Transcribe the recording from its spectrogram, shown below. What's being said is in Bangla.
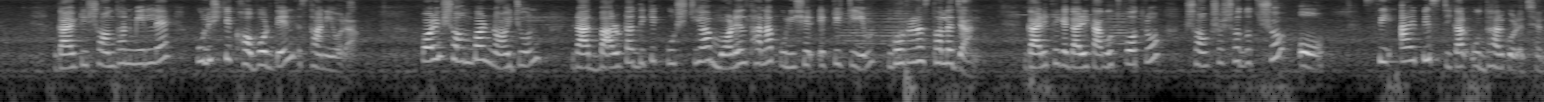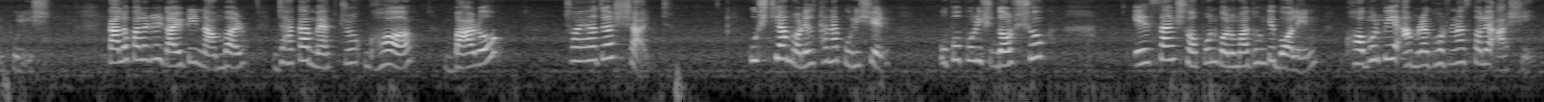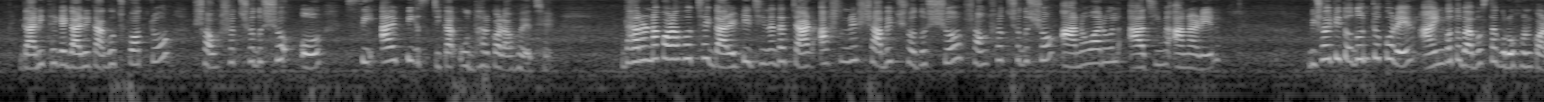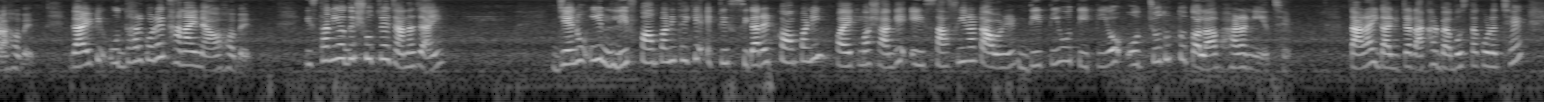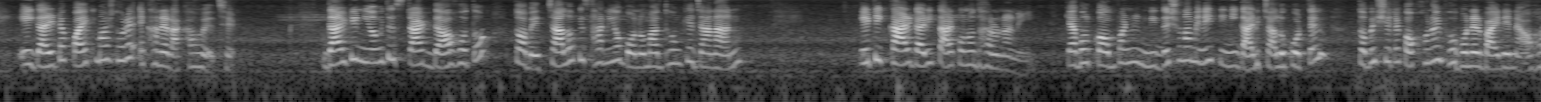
গাড়িটির সন্ধান মিললে পুলিশকে খবর দেন স্থানীয়রা। পরে সোমবার নয় জুন রাত বারোটার দিকে কুষ্টিয়া মডেল থানা পুলিশের একটি টিম ঘটনাস্থলে যান। গাড়ি থেকে গাড়ির কাগজপত্র, সংসদ সদস্য ও সিআইপি স্টিকার উদ্ধার করেছেন পুলিশ। কালো কালারের গাড়িটির নাম্বার ঢাকা মেট্রো ঘ বারো ছয় হাজার ষাট। কুষ্টিয়া মডেল থানা পুলিশের উপপরিদর্শক এসআই স্বপন গণমাধ্যমকে বলেন, খবর পেয়ে আমরা ঘটনাস্থলে আসি। গাড়ি থেকে গাড়ির কাগজপত্র, সংসদ সদস্য ও সিআইপি স্টিকার উদ্ধার করা হয়েছে। ধারণা করা হচ্ছে গাড়িটি ঝিনাদা চার আসনের সাবেক সদস্য, সংসদ সদস্য আনোয়ারুল আজিম আনারের। বিষয়টি তদন্ত করে আইনগত ব্যবস্থা গ্রহণ করা হবে। গাড়িটি উদ্ধার করে থানায় নেওয়া হবে। স্থানীয়দের সূত্রে জানা যায় জেনুইন লিফ কোম্পানি থেকে একটি সিগারেট কোম্পানি কয়েক মাস আগে এই সাফিনা টাওয়ারের দ্বিতীয়, তৃতীয় ও চতুর্থ তলা ভাড়া নিয়েছে। তারাই গাড়িটা রাখার ব্যবস্থা করেছে। এই গাড়িটা কয়েক মাস ধরে এখানে রাখা হয়েছে। গাড়িটি নিয়মিত স্টার্ট দেওয়া হতো, তবে চালক স্থানীয় গণমাধ্যমকে জানান, এটি কার গাড়ি তার কোনো ধারণা নেই। কেবল কোম্পানির নির্দেশনা মেনেই তিনি গাড়ি চালু করতেন, তবে সেটা কখনোই ভবনের বাইরে নেওয়া হয়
